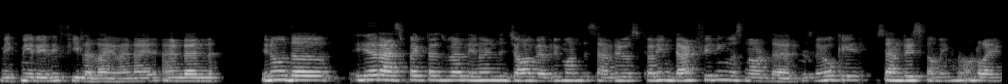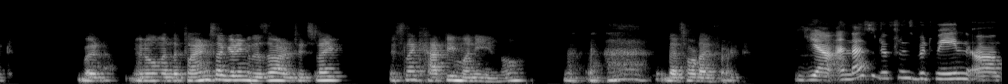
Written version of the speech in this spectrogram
make me really feel alive. And I and then you know the here aspect as well. You know, in the job every month the salary was coming. That feeling was not there. It was like okay, salary is coming, all right. But you know, when the clients are getting results, it's like it's like happy money. You know, that's what I felt. Yeah, and that's the difference between um,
